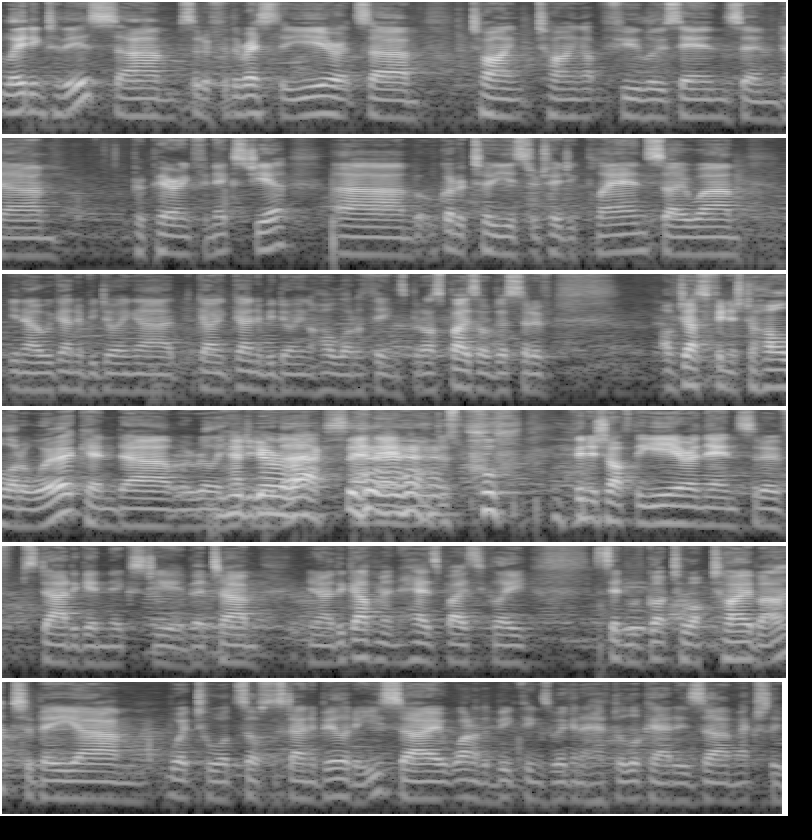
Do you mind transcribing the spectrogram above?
leading to this. Um, sort of for the rest of the year, it's um, tying tying up a few loose ends and. Um, preparing for next year, um, but we've got a two-year strategic plan. So um, you know we're going to be doing uh, going, going to be doing a whole lot of things. But I suppose I'll just sort of I've just finished a whole lot of work, and um, we're really You need happy to go relax. that. And then we'll just poof, finish off the year, and then sort of start again next year. But um, you know the government has basically said we've got to October to be um, work towards self-sustainability. So one of the big things we're going to have to look at is um, actually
